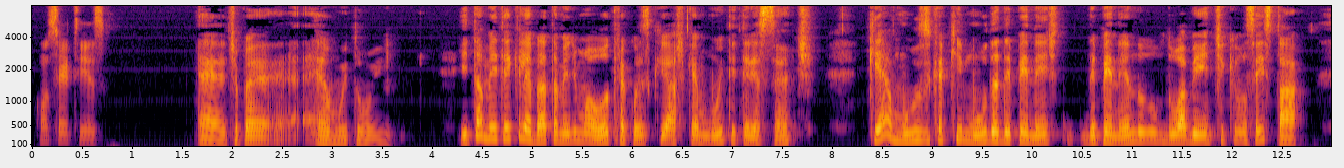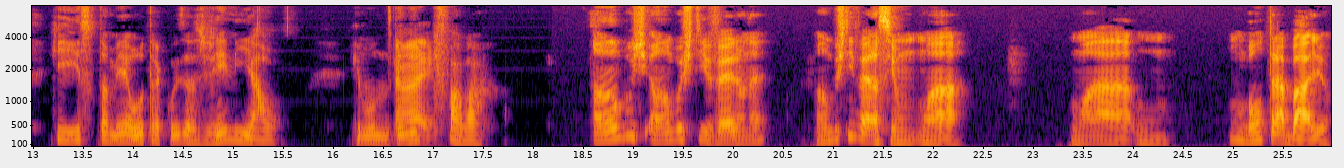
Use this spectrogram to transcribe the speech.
Com certeza. É, tipo, é, é muito ruim. E também tem que lembrar também de uma outra coisa que eu acho que é muito interessante, que é a música que muda dependente, dependendo do ambiente que você está. Que isso também é outra coisa genial. Que não tem ah, nem o é. que falar ambos, ambos tiveram, né? Ambos tiveram assim uma uma um, um bom trabalho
